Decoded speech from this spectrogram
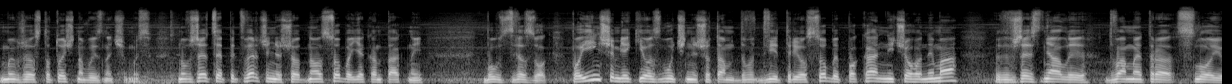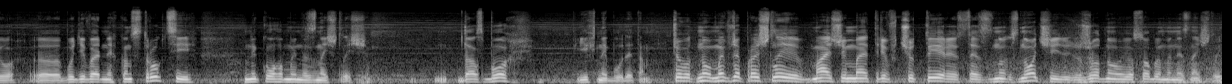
ми вже остаточно визначимось. Ну вже це підтвердження, що одна особа є контактний був зв'язок. По іншим, які озвучені, що там дв- дві-три особи, поки нічого нема. Вже зняли 2 метри слою е, будівельних конструкцій, нікого ми не знайшли ще. Дасть Бог, їх не буде там. Що, ну, ми вже пройшли майже метрів 4, це з ночі, жодної особи ми не знайшли.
